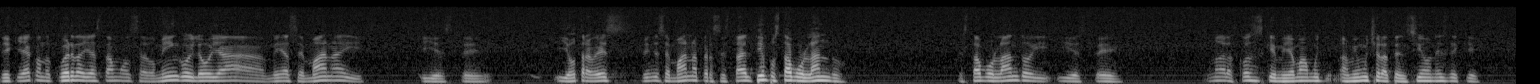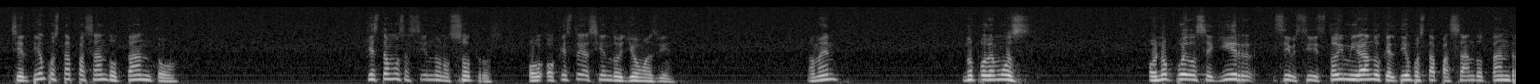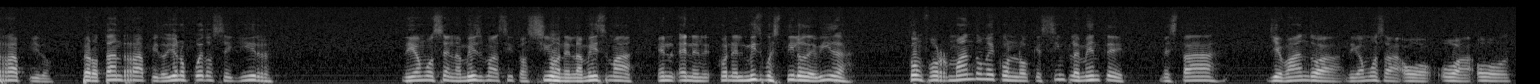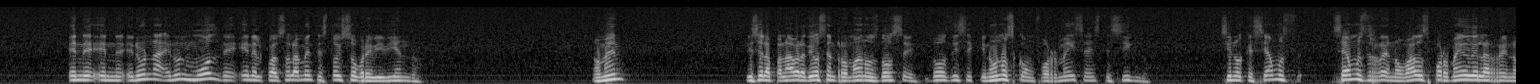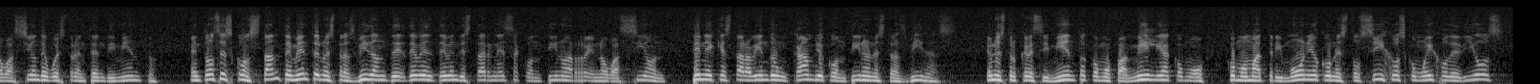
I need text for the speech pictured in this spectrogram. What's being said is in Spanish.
De que ya cuando cuerda ya estamos a domingo y luego ya media semana y, y este y otra vez fin de semana, pero se está, el tiempo está volando está volando y, este, una de las cosas que me llama a mí mucho la atención es de que si el tiempo está pasando tanto, ¿qué estamos haciendo nosotros? ¿O, qué estoy haciendo yo más bien? Amén. No podemos, o no puedo seguir, si, estoy mirando que el tiempo está pasando tan rápido, pero tan rápido, yo no puedo seguir digamos, en la misma situación, en la misma, en, con el mismo estilo de vida conformándome con lo que simplemente me está llevando a, digamos, a, o, o, en, en, una, en un molde en el cual solamente estoy sobreviviendo. Amén. Dice la palabra de Dios en Romanos 12, 2, dice que no nos conforméis a este siglo, sino que seamos, seamos renovados por medio de la renovación de vuestro entendimiento. Entonces constantemente nuestras vidas deben, deben de estar en esa continua renovación tiene que estar habiendo un cambio continuo en nuestras vidas, en nuestro crecimiento como familia, como, como matrimonio, con nuestros hijos, como hijo de Dios,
